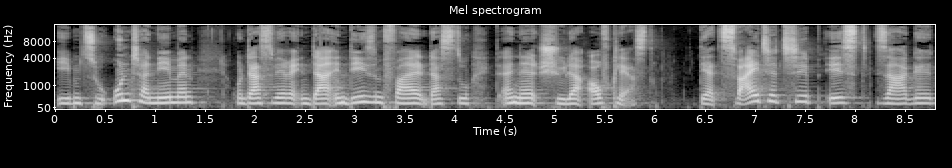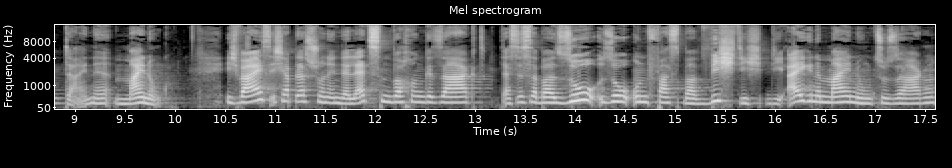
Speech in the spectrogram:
eben zu unternehmen. Und das wäre in, da, in diesem Fall, dass du deine Schüler aufklärst. Der zweite Tipp ist, sage deine Meinung. Ich weiß, ich habe das schon in der letzten Woche gesagt. Das ist aber so, so unfassbar wichtig, die eigene Meinung zu sagen.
